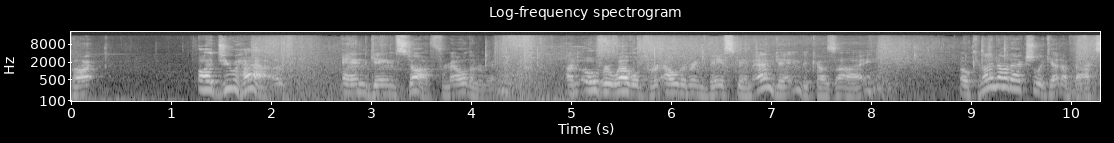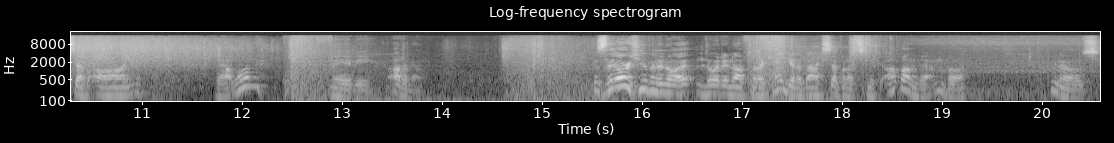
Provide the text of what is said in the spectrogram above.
But I do have endgame stuff from Elden Ring. I'm overleveled for Elden Ring base game endgame because I... Oh, can I not actually get a backstep on that one? Maybe. I don't know. Because they are humanoid enough that I can get a backstep when I sneak up on them, but who knows.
